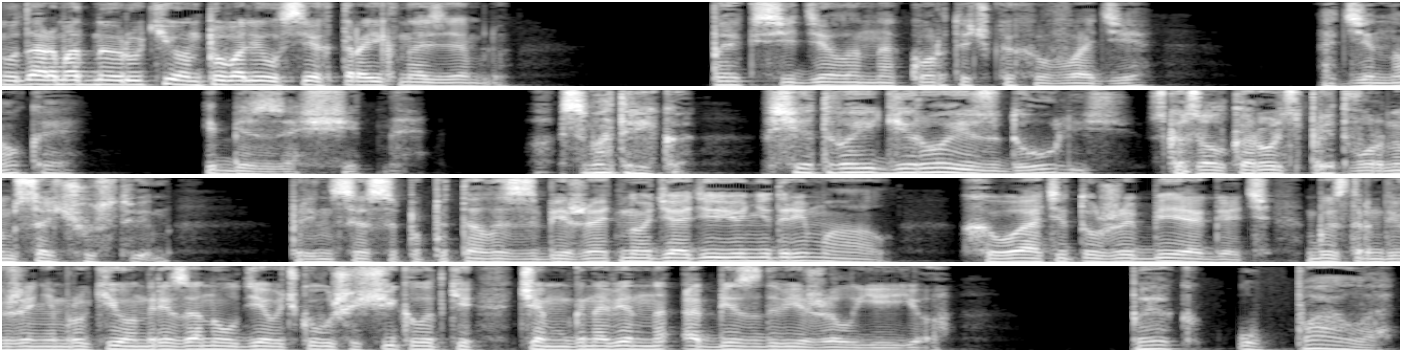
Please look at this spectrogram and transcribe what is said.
Ударом одной руки он повалил всех троих на землю. Пэк сидела на корточках в воде, одинокая и беззащитная. «Смотри-ка, все твои герои сдулись», — сказал король с притворным сочувствием. Принцесса попыталась сбежать, но дядя ее не дремал. «Хватит уже бегать!» Быстрым движением руки он резанул девочку выше щиколотки, чем мгновенно обездвижил ее. Пэк упала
